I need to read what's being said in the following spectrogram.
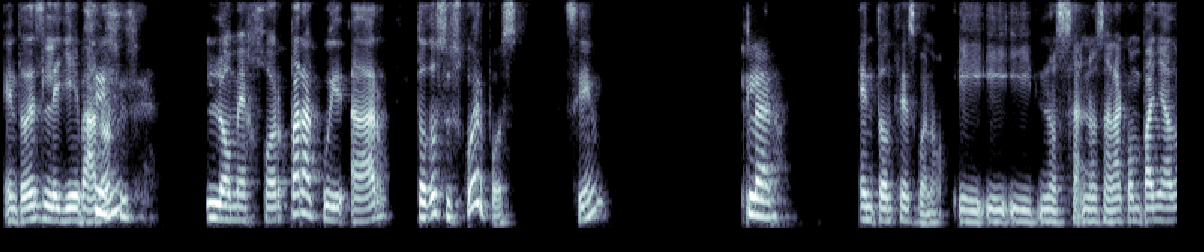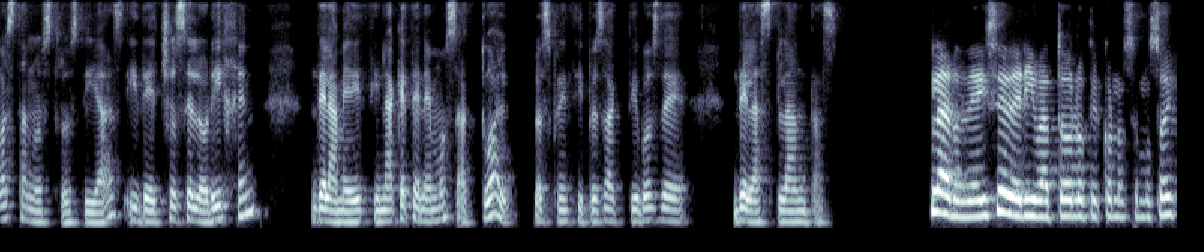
Entonces le llevaron sí, sí, lo mejor para cuidar todos sus cuerpos, ¿sí? Claro. Entonces, bueno, y, nos, nos, han acompañado hasta nuestros días y de hecho es el origen de la medicina que tenemos actual, los principios activos de, de las plantas. Claro, de ahí se deriva todo lo que conocemos hoy.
